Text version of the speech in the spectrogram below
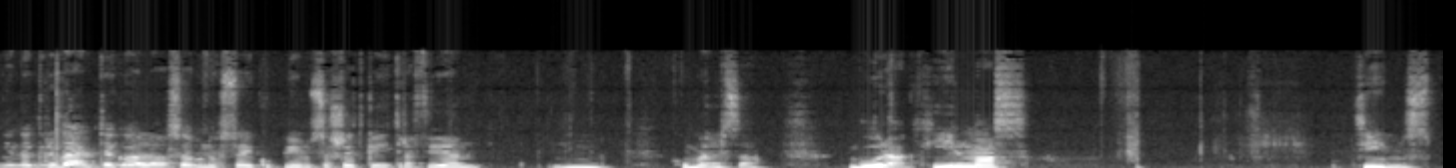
nie nagrywałem tego, ale osobno sobie kupiłem saszetkę i trafiłem mm, Hummelsa. Burak Hilmas. Team Sp-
